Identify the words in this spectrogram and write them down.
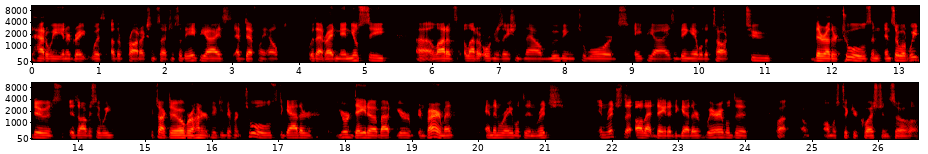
How do we integrate with other products and such? And so the APIs have definitely helped with that, right? And, and you'll see uh, a lot of a lot of organizations now moving towards APIs and being able to talk to their other tools. And, and so what we do is is obviously we we talk to over 150 different tools to gather your data about your environment, and then we're able to enrich enrich that, all that data together. We're able to almost took your question, so I'll,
